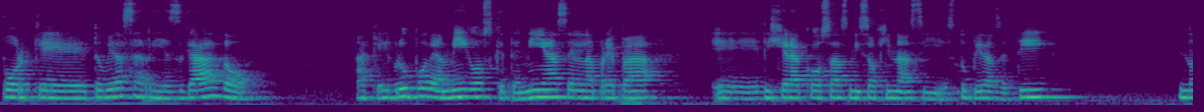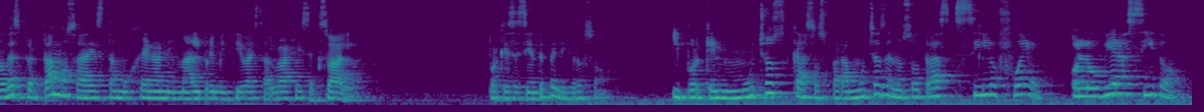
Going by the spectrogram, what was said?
porque te hubieras arriesgado a que el grupo de amigos que tenías en la prepa eh, dijera cosas misóginas y estúpidas de ti. No despertamos a esta mujer animal primitiva y salvaje y sexual porque se siente peligroso y porque en muchos casos para muchas de nosotras sí lo fue o lo hubiera sido.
